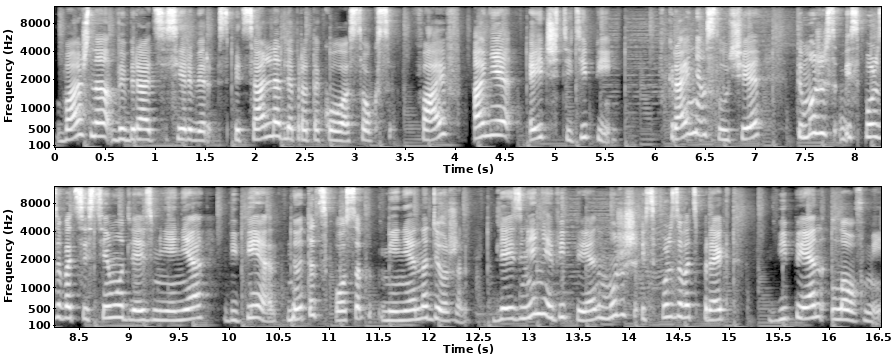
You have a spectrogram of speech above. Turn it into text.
Важно выбирать сервер специально для протокола SOX 5, а не HTTP. В крайнем случае, ты можешь использовать систему для изменения VPN, но этот способ менее надежен. Для изменения VPN можешь использовать проект VPN Love Me,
